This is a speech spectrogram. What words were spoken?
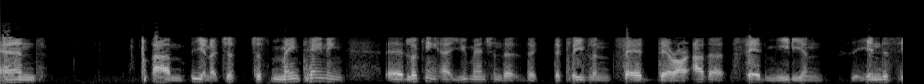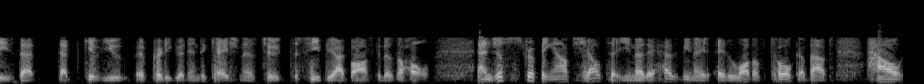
And um, you know, just just maintaining, uh, looking at you mentioned the, the the Cleveland Fed. There are other Fed median indices that that give you a pretty good indication as to the CPI basket as a whole. And just stripping out shelter, you know, there has been a, a lot of talk about how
